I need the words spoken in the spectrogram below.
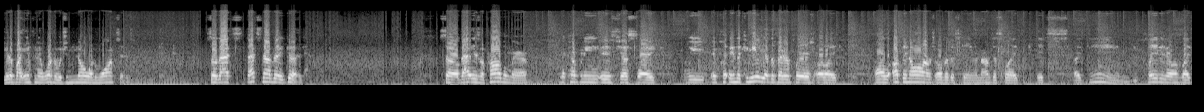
You had to buy Infinite Warfare, which no one wanted. So that's that's not very good. So that is a problem there. And the company is just like we in the community of the veteran players are like all up in arms over this game, and I'm just like, it's a game. You played it, and I was like,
